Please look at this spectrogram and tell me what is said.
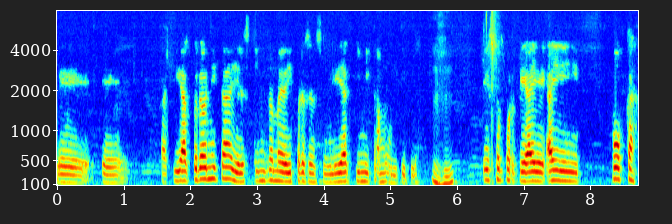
eh, fatiga crónica y el síndrome de hipersensibilidad química múltiple. Eso porque hay, hay pocas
